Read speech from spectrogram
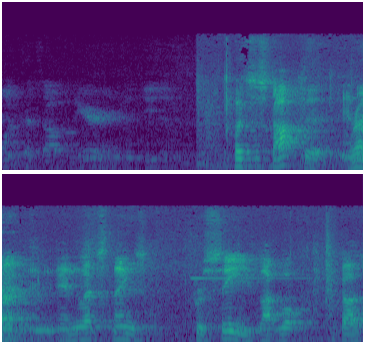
One cuts off an ear and Jesus puts a stop to it and, Right. and, and lets things proceed like what God's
